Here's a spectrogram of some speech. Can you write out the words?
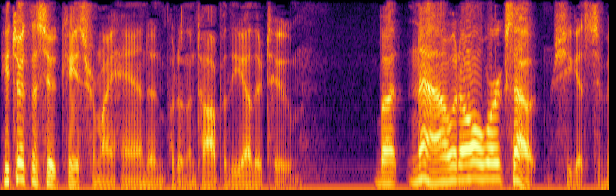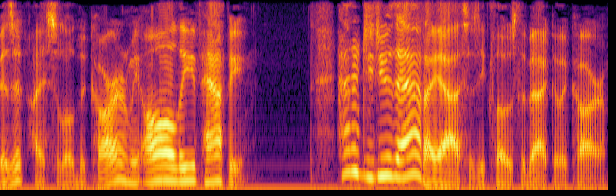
He took the suitcase from my hand and put it on top of the other two. But now it all works out. She gets to visit, I load the car, and we all leave happy. How did you do that? I asked as he closed the back of the car.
